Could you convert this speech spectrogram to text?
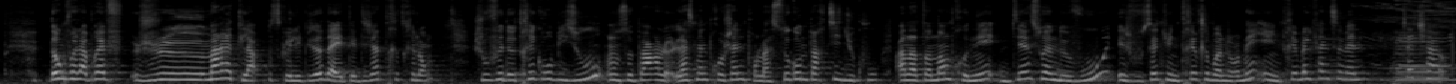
Donc voilà, bref, je m'arrête là parce que l'épisode a été déjà très très long. Je vous fais de très gros bisous, on se parle la semaine prochaine pour la seconde partie du coup. En attendant, prenez bien soin de vous et je vous souhaite une très très bonne journée et une très belle fin de semaine. Ciao ciao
